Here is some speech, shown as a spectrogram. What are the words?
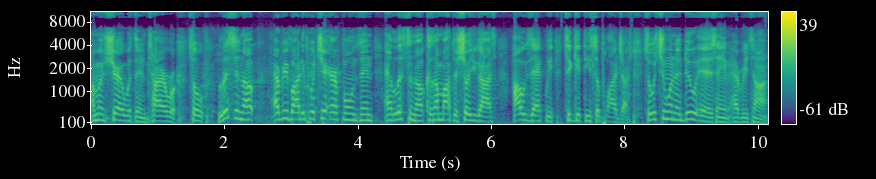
I'm gonna share it with the entire world. So listen up everybody put your earphones in and listen up because I'm about to show you guys how exactly to get these supply drops so what you want to do is same every time.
